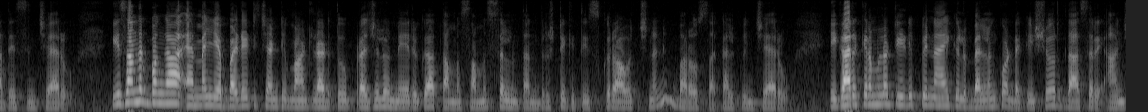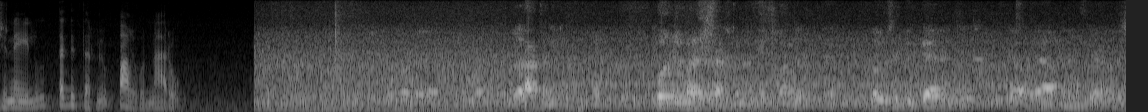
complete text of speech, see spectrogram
ఆదేశించారు. ఈ సందర్భంగా ఎమ్మెల్యే బడేటి చంటి మాట్లాడుతూ ప్రజలు నేరుగా తమ సమస్యలను తన దృష్టికి తీసుకురావచ్చునని భరోసా కల్పించారు. ఈ కార్యక్రమంలో టీడీపీ నాయకులు బెల్లంకొండ కిషోర్ దాసరి ఆంజనేయులు తదితరులు పాల్గొన్నారు. భవిష్యత్తు గ్యారంటీ. యాభై నుంచి యాభై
